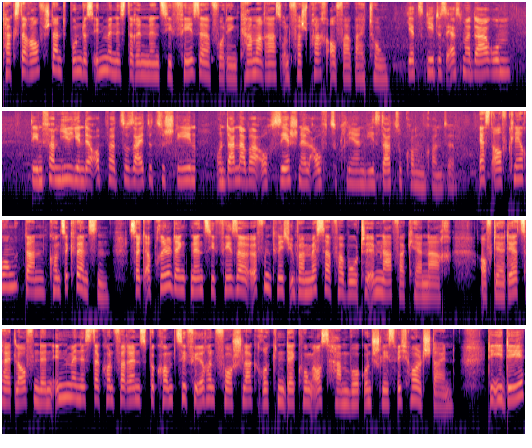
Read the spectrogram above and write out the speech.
Tags darauf stand Bundesinnenministerin Nancy Faeser vor den Kameras und versprach Aufarbeitung. Jetzt geht es erstmal darum, den Familien der Opfer zur Seite zu stehen und dann aber auch sehr schnell aufzuklären, wie es dazu kommen konnte. Erst Aufklärung, dann Konsequenzen. Seit April denkt Nancy Faeser öffentlich über Messerverbote im Nahverkehr nach. Auf der derzeit laufenden Innenministerkonferenz bekommt sie für ihren Vorschlag Rückendeckung aus Hamburg und Schleswig-Holstein. Die Idee,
